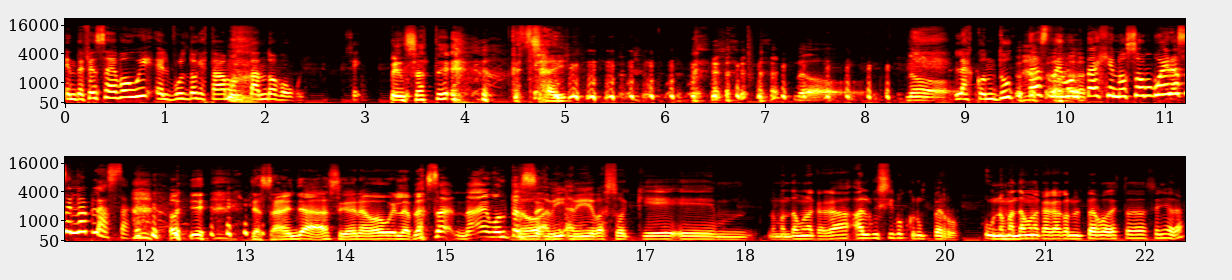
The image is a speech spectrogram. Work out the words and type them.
En defensa de Bowie, el bulldog estaba montando a Bowie. Sí. ¿Pensaste? ¿Cachai? no. No. Las conductas de montaje no son buenas en la plaza. Oye, ya saben ya, si ven a Bowie en la plaza, nada de No, montarse. a mí, a mí me pasó que eh, nos mandamos una cagada, algo hicimos con un perro. Nos mandamos una cagada con el perro de esta señora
